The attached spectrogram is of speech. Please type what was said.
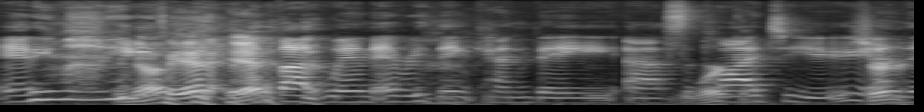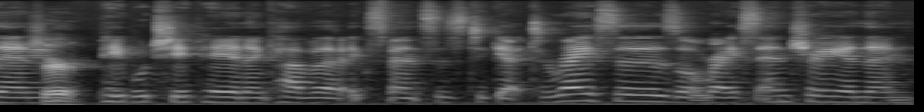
any money. No, yeah, yeah. but when everything can be uh, supplied to you, Sure, and then sure. people chip in and cover expenses to get to races or race entry, and then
